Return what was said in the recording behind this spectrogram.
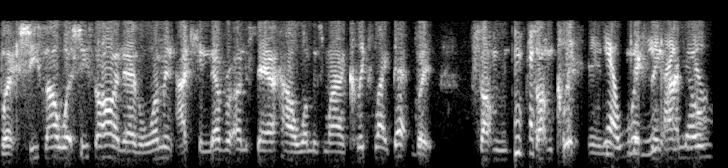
but she saw what she saw, and as a woman, I can never understand how a woman's mind clicks like that. But something, something clicks, and Yeah, next thing like I know, know?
